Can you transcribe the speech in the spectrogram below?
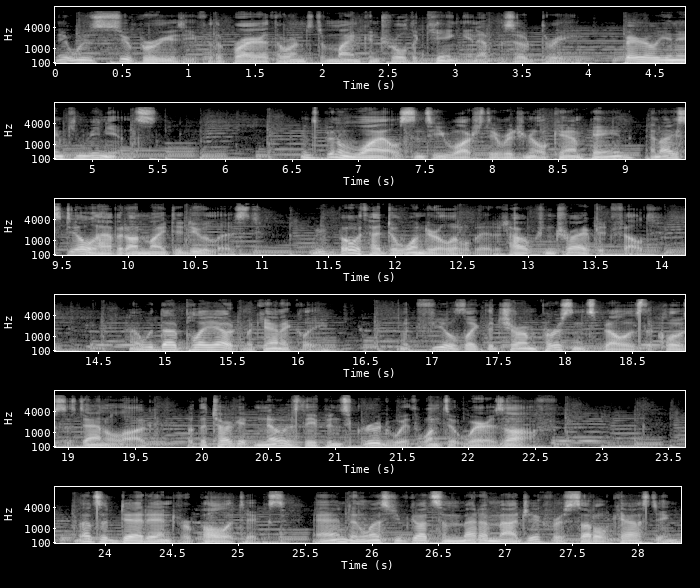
It was super easy for the Briarthorns to mind control the king in episode 3. Barely an inconvenience. It's been a while since he watched the original campaign, and I still have it on my to do list. We both had to wonder a little bit at how contrived it felt. How would that play out mechanically? It feels like the Charm Person spell is the closest analog, but the target knows they've been screwed with once it wears off. That's a dead end for politics, and unless you've got some meta magic for subtle casting,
